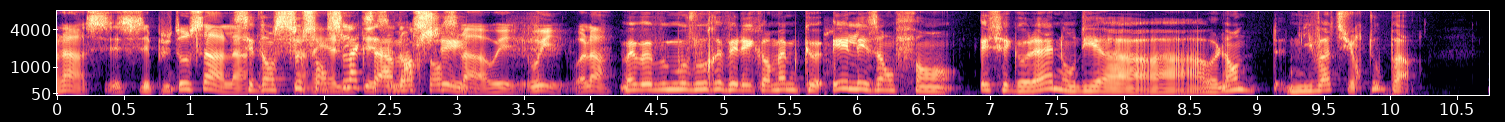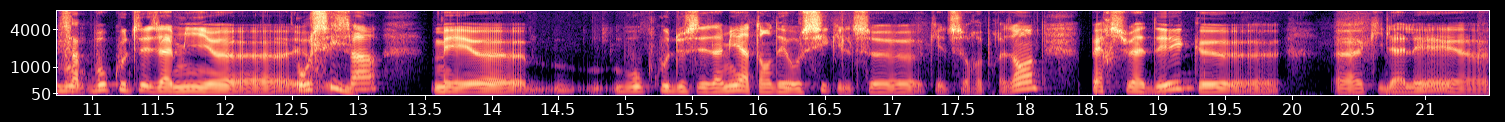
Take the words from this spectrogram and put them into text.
Voilà, c'est plutôt ça. C'est dans ce sens-là que ça a c'est dans ce marché. sens-là, oui, oui, voilà. Mais vous vous révélez quand même que et les enfants et Ségolène ont dit à, à Hollande n'y va surtout pas. Ça- Beaucoup de ses amis euh, Aussi. ça, mais euh, beaucoup de ses amis attendaient aussi qu'il se, qu'il se représente, persuadés que, euh, qu'il allait euh,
